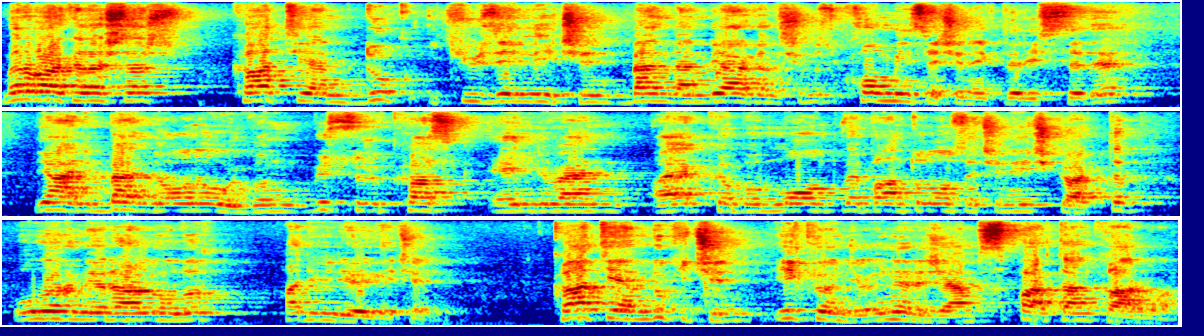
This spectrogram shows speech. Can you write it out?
Merhaba arkadaşlar. KTM Duke 250 için benden bir arkadaşımız kombin seçenekleri istedi. Yani ben de ona uygun bir sürü kask, eldiven, ayakkabı, mont ve pantolon seçeneği çıkarttım. Umarım yararlı olur. Hadi videoya geçelim. KTM Duke için ilk önce önereceğim Spartan Carbon.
